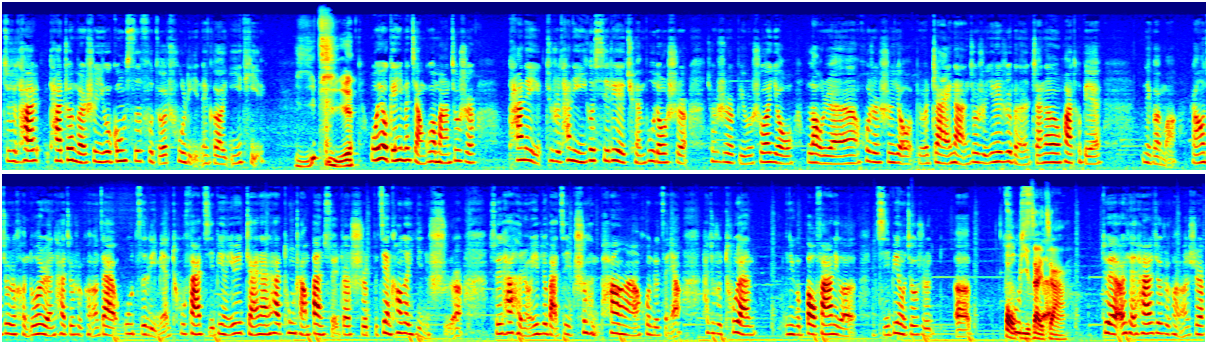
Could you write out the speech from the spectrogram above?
就是它它专门是一个公司负责处理那个遗体，遗体，我有给你们讲过吗？就是。他那就是他那一个系列全部都是，就是比如说有老人，或者是有比如宅男，就是因为日本的宅男文化特别那个嘛，然后就是很多人他就是可能在屋子里面突发疾病，因为宅男他通常伴随着是不健康的饮食，所以他很容易就把自己吃很胖啊或者怎样，他就是突然那个爆发那个疾病，就是呃暴毙在家，对，而且他就是可能是。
